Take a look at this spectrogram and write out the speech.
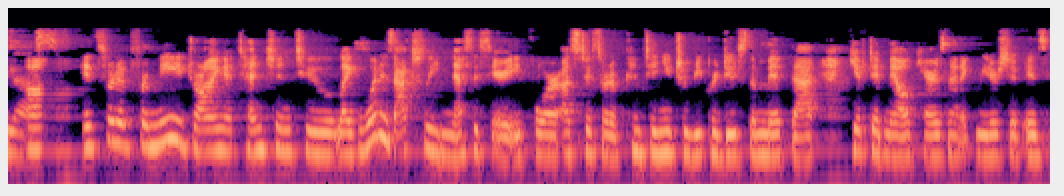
Yes. Um, it's sort of for me drawing attention to like what is actually necessary for us to sort of continue to reproduce the myth that gifted male charismatic leadership is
